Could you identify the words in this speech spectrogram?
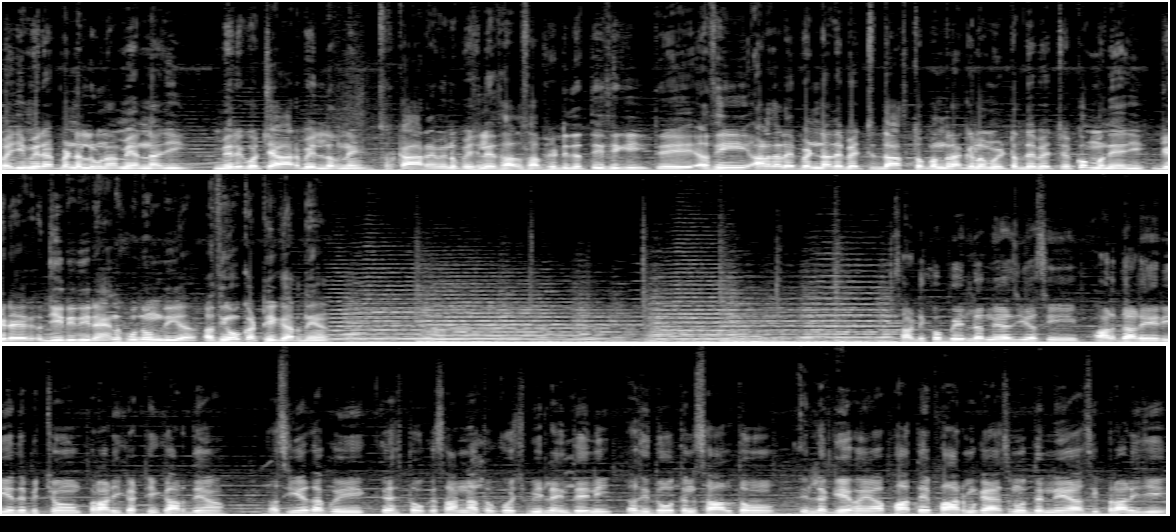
ਬਾਈ ਜੀ, ਮੇਰਾ ਪਿੰਡ ਲੂਣਾ ਮਿਆਨਾ ਜੀ। ਮੇਰੇ ਕੋਲ ਚਾਰ ਬੇਲਰ ਨੇ। ਸਰਕਾਰ ਨੇ ਮੈਨੂੰ ਪਿਛਲੇ ਸਾਲ ਸਬਸਿਡੀ ਦਿੱਤੀ ਸੀਗੀ ਤੇ ਅਸੀਂ ਆਲੇ ਦੁਆਲੇ ਪਿੰਡਾਂ ਦੇ ਵਿੱਚ 10 ਤੋਂ 15 ਕਿਲੋਮੀਟਰ ਦੇ ਵਿੱਚ ਘੁੰਮਦੇ ਆ ਜੀ। ਜਿਹੜੇ ਜੀਰੀ ਦੀ ਰਹਿਣ ਖੁਦ ਹੁੰਦੀ ਆ, ਅਸੀਂ ਉਹ ਇਕੱਠੀ ਕਰਦੇ ਆ ਸਾਡੇ ਕੋਲ ਬੇਲਰ ਨੇ ਜੀ, ਅਸੀਂ ਆਲੇ ਦੁਆਲੇ ਏਰੀਆ ਦੇ ਵਿੱਚੋਂ ਪਰਾਲੀ ਇਕੱਠੀ ਕਰਦੇ ਹਾਂ। ਅਸੀਂ ਇਹਦਾ ਕੋਈ ਕਿਸ ਤੋਂ ਕਿਸਾਨਾਂ ਤੋਂ ਕੁਝ ਵੀ ਲੈਂਦੇ ਨਹੀਂ। ਅਸੀਂ 2-3 ਸਾਲ ਤੋਂ ਇਹ ਲੱਗੇ ਹੋਏ ਆ ਫਾਤੇ ਫਾਰਮ ਗੈਸ ਨੂੰ ਦਿੰਨੇ ਆ ਅਸੀਂ ਪਰਾਲੀ ਜੀ।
